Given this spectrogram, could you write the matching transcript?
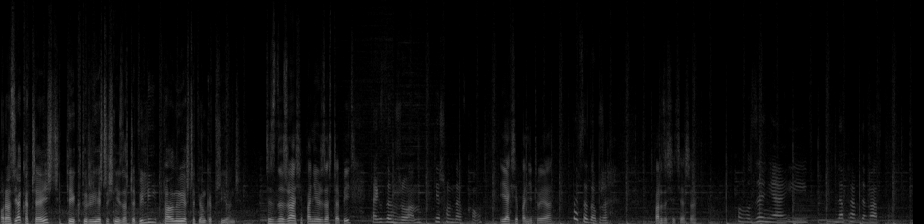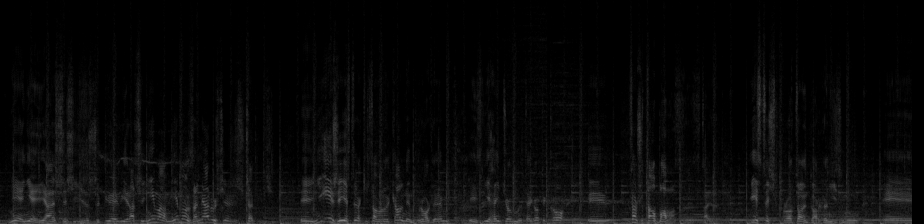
oraz jaka część tych, którzy jeszcze się nie zaszczepili, planuje szczepionkę przyjąć. Czy zdążyła się Pani już zaszczepić? Tak, zdążyłam. Pierwszą dawką. I jak się Pani czuje? Bardzo dobrze. Bardzo się cieszę. Powodzenia i naprawdę warto. Nie, nie, ja jeszcze się nie zaszczepiłem i raczej nie mam, nie mam zamiaru się szczepić. Y, Nie, że jestem jakimś tam radykalnym wrogiem y, z niechęcią tego, tylko y, zawsze ta obawa staje. Jesteś wprowadzony do organizmu. y,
